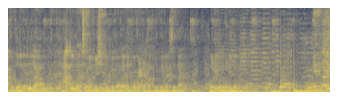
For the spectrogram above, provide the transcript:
আমি ধরে দিলাম, হাত উঠাচ্ছে না বেশি ঢুকে, মনে হয় যে পকেটে হাত ঢুকে রাখছে, না? হরিবল হরিবল নিতাই!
